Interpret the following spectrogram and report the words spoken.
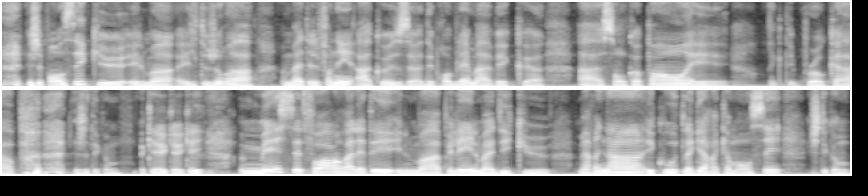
j'ai pensé qu'il m'a, il toujours m'a téléphoné à cause des problèmes avec son copain et like they broke up. J'étais comme, ok, ok, ok. Mais cette fois, en réalité, il m'a appelé, il m'a dit que, Marina, écoute, la guerre a commencé. J'étais comme,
